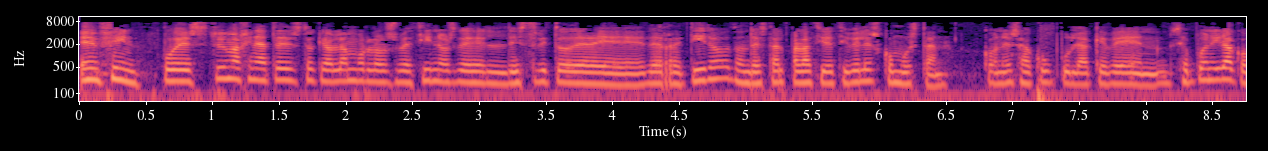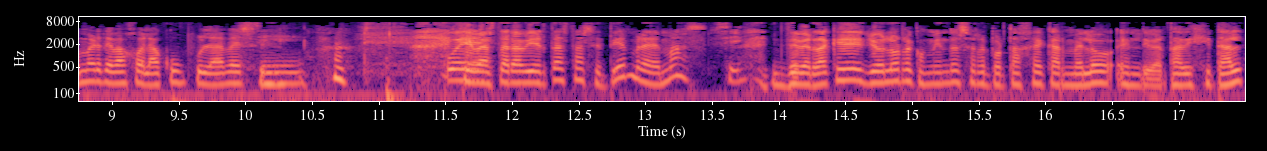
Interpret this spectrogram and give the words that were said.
En fin, pues tú imagínate esto que hablamos los vecinos del distrito de, de Retiro, donde está el Palacio de Cibeles, ¿cómo están? Con esa cúpula que ven. Se pueden ir a comer debajo de la cúpula, a ver si... Pues- Que va a estar abierta hasta septiembre, además. Sí. De verdad que yo lo recomiendo ese reportaje de Carmelo en Libertad Digital.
